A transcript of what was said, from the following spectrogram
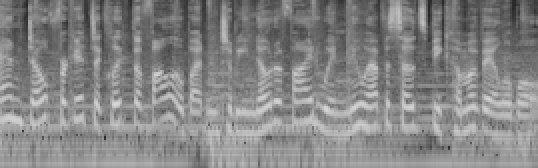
And don't forget to click the follow button to be notified when new episodes become available.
